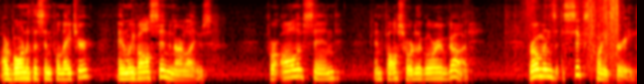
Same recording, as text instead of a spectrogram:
are born with a sinful nature, and we've all sinned in our lives. For all have sinned and fall short of the glory of God. Romans 6:23.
